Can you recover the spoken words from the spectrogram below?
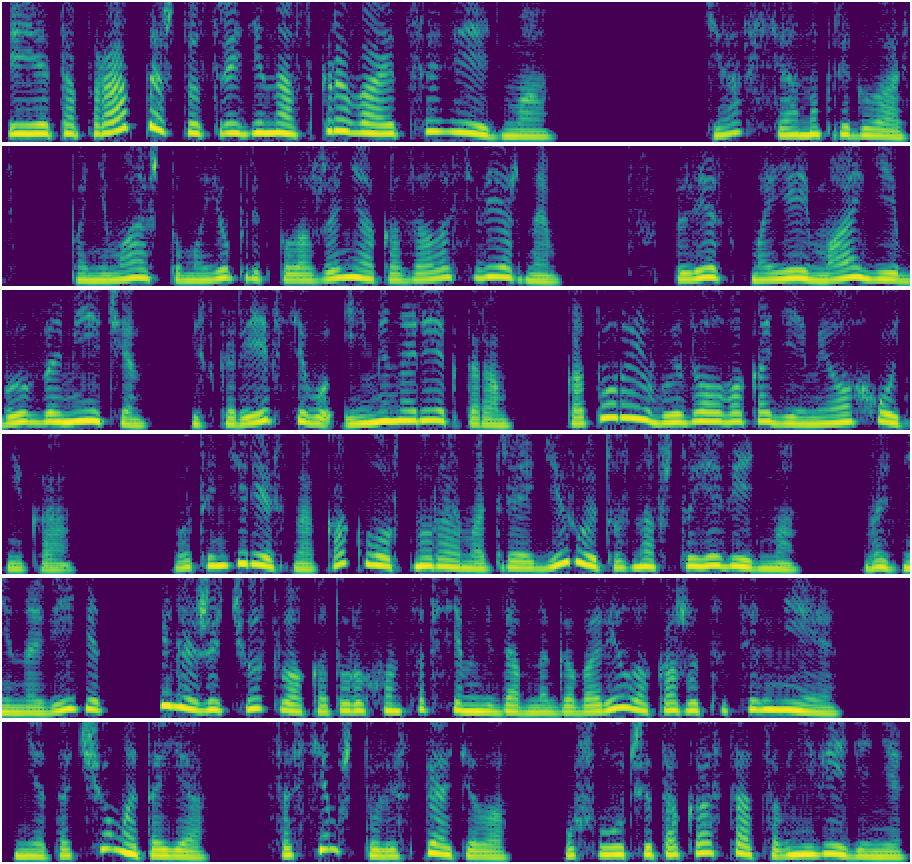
И это правда, что среди нас скрывается ведьма?» Я вся напряглась, понимая, что мое предположение оказалось верным. Всплеск моей магии был замечен, и, скорее всего, именно ректором, который вызвал в Академию охотника. Вот интересно, как лорд Нурайм отреагирует, узнав, что я ведьма? Возненавидит? Или же чувства, о которых он совсем недавно говорил, окажутся сильнее? Нет, о чем это я? Совсем, что ли, спятила? Уж лучше так и остаться в неведении,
